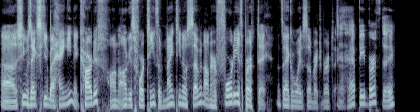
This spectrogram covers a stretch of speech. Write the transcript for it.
Uh, she was executed by hanging at Cardiff on August 14th of 1907 on her 40th birthday. That's a heck of a way to celebrate your birthday. Yeah, Happy birthday.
